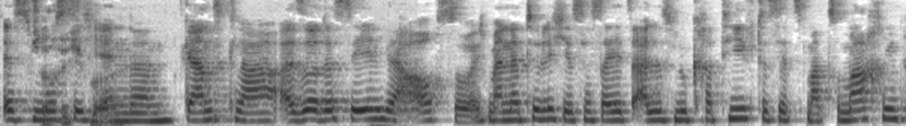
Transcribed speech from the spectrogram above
Es muss sich mal. ändern, ganz klar. Also das sehen wir auch so. Ich meine, natürlich ist das ja jetzt alles lukrativ, das jetzt mal zu machen.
